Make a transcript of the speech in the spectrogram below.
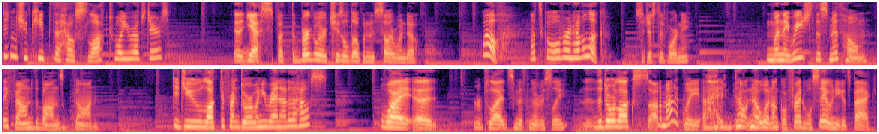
Didn't you keep the house locked while you were upstairs? Uh, yes, but the burglar chiseled open his cellar window. Well, let's go over and have a look, suggested Fordney. When they reached the Smith home, they found the bonds gone. Did you lock the front door when you ran out of the house? Why, uh, replied Smith nervously. The door locks automatically. I don't know what Uncle Fred will say when he gets back.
